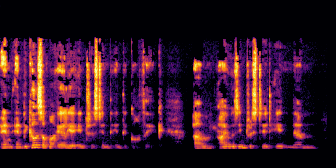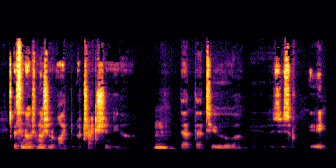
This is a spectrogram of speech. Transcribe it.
And and because of my earlier interest in in the Gothic, um, I was interested in um, this notion, notion of attraction. You know, Mm. that that you, um, you sort of, it,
